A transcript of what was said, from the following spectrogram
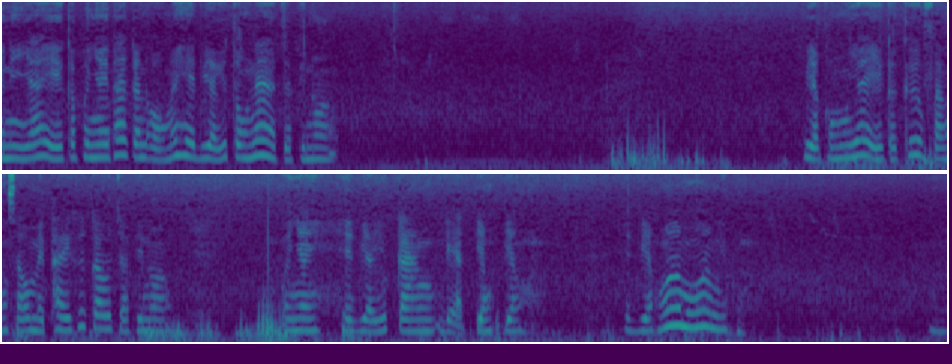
มันี่ยายเอกับพ่อใหญ่พากันออกมาเฮ็ดเวียกอยู่ตรงหน้าแต่พี่น้องเวียกของมูยายเอก็คือฝังเสาไม้ไผ่คือเก่าจ้ะพี่น้องพ่อใหญ่เฮ็ดเวียกอยู่กลางแดดเปียงเปียงเฮ็ดเวียกงอมๆอยู่อืม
